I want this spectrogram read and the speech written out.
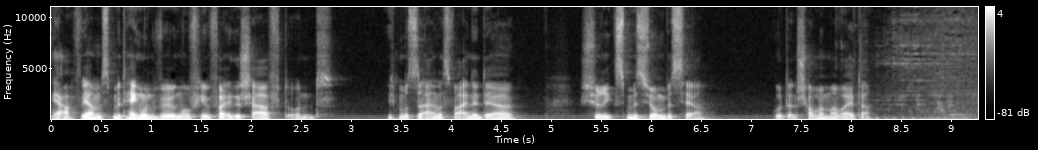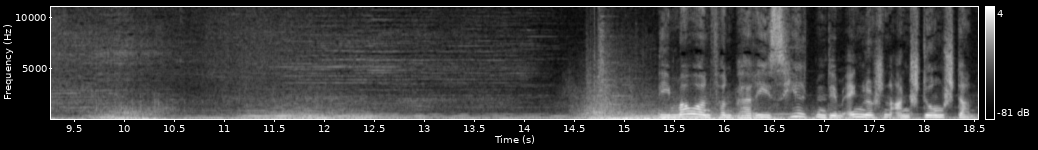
ja, wir haben es mit Hängen und Würgen auf jeden Fall geschafft und ich muss sagen, das war eine der schwierigsten Missionen bisher. Gut, dann schauen wir mal weiter. Die Mauern von Paris hielten dem englischen Ansturm stand.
